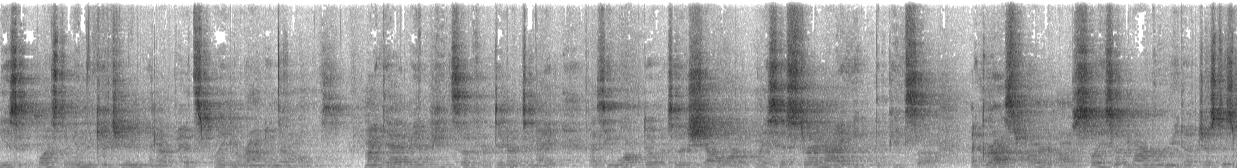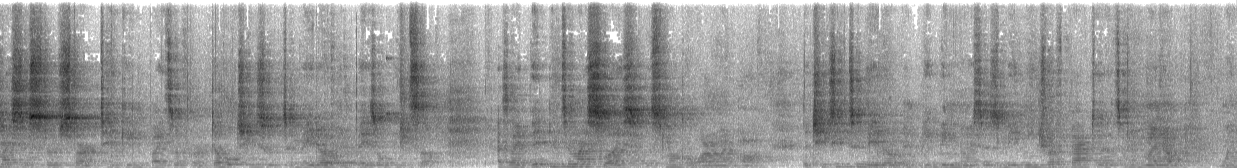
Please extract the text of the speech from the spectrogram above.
music blasting in the kitchen, and our pets playing around in their homes. My dad made pizza for dinner tonight. As he walked over to the shower, my sister and I ate the pizza. I grasped hard on a slice of margarita just as my sister started taking bites of her double cheese with tomato and basil pizza. As I bit into my slice, the smoke alarm went off. The cheesy tomato and beeping noises made me drift back to the time when, uh, when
